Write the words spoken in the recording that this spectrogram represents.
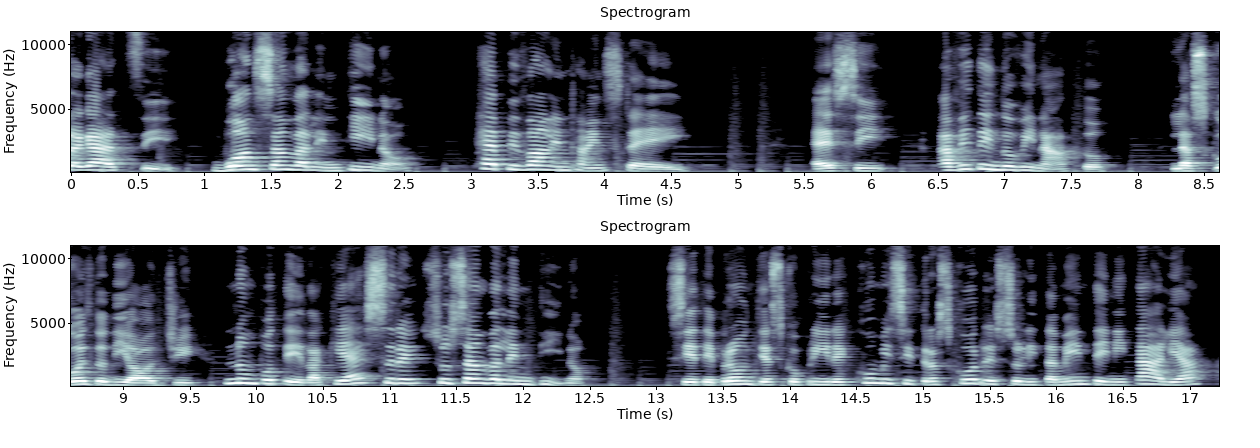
Ciao ragazzi! Buon San Valentino! Happy Valentine's Day! Eh sì, avete indovinato. L'ascolto di oggi non poteva che essere su San Valentino. Siete pronti a scoprire come si trascorre solitamente in Italia?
